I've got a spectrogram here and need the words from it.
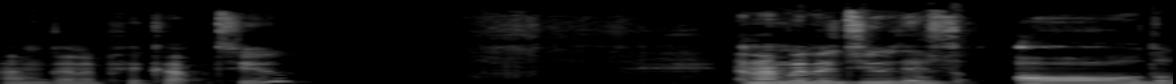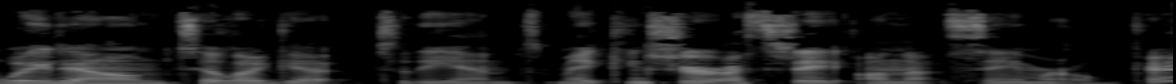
I'm going to pick up two. And I'm going to do this all the way down till I get to the end, making sure I stay on that same row, okay?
